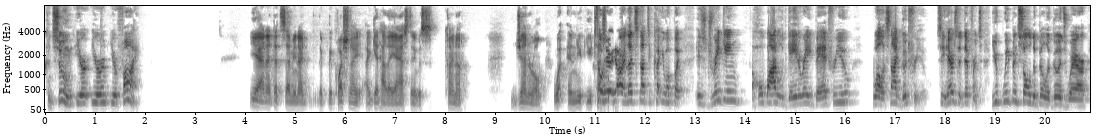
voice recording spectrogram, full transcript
consumed, you're you're you're fine. Yeah, and that's I mean I the, the question I, I get how they asked it. It was kind of general. What and you you touched. So here, all right. Let's not to cut you off, but is drinking a whole bottle of Gatorade bad for you? Well, it's not good for you. See, here's the difference. You we've been sold a bill of goods where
